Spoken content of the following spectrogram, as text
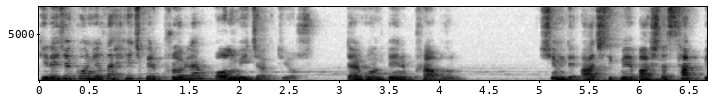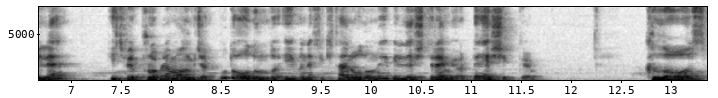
Gelecek 10 yılda hiçbir problem olmayacak diyor. There won't be any problem. Şimdi ağaç dikmeye başlasak bile hiçbir problem olmayacak. Bu da olumlu. Even if iki tane olumluyu birleştiremiyor. B şıkkı. Close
